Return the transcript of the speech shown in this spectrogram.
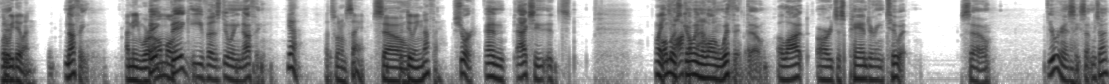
What are we doing? nothing. I mean, we're Big, almost big Eva's doing nothing. yeah. That's what I'm saying. So Doing nothing. sure, and actually, it's Wait, almost going along a with it bit. though. A lot are just pandering to it. So you were going to say something, John?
